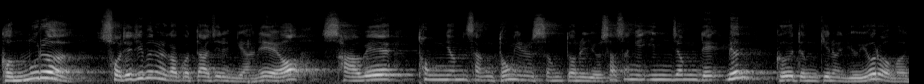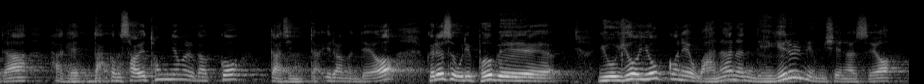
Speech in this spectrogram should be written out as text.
건물은 소재 지분을 갖고 따지는 게 아니에요. 사회 통념상 동일성 또는 유사성이 인정되면 그 등기는 유효로 뭐다 하겠다. 그럼 사회 통념을 갖고 따진다. 이러면 돼요. 그래서 우리 법에 유효 요건에 완화는 네 개를 명시해 놨어요.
